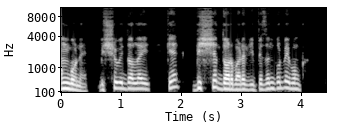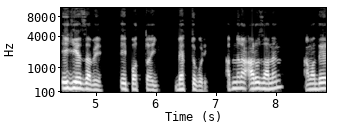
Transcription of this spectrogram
অঙ্গনে বিশ্ববিদ্যালয়কে বিশ্বের দরবারে রিপ্রেজেন্ট করবে এবং এগিয়ে যাবে এই পথটাই ব্যক্ত করি। আপনারা আরও জানেন, আমাদের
